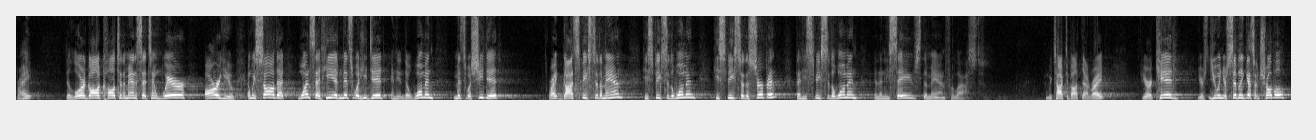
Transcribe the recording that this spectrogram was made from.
Right? The Lord God called to the man and said to him, Where are you? And we saw that once that he admits what he did, and the woman admits what she did, right? God speaks to the man, he speaks to the woman, he speaks to the serpent, then he speaks to the woman, and then he saves the man for last. And we talked about that, right? If you're a kid, you and your sibling gets in trouble,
